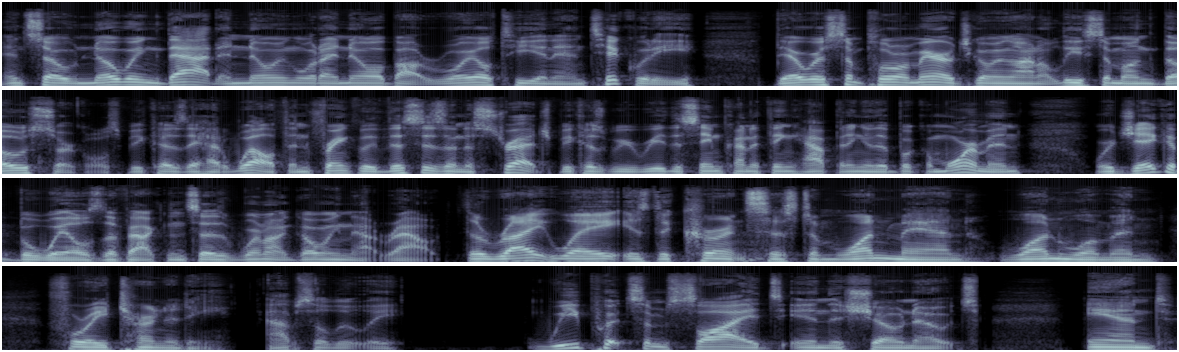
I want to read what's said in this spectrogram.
And so knowing that and knowing what I know about royalty and antiquity, there was some plural marriage going on, at least among those circles, because they had wealth. And frankly, this isn't a stretch because we read the same kind of thing happening in the Book of Mormon, where Jacob bewails the fact and says, We're not going that route. The right way is the current system one man, one woman for eternity. Absolutely we put some slides in the show notes and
